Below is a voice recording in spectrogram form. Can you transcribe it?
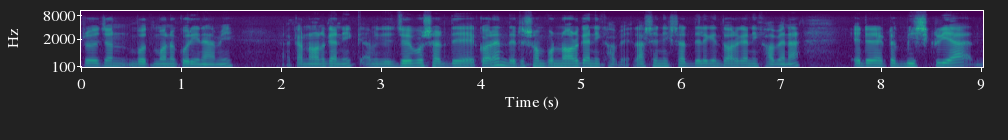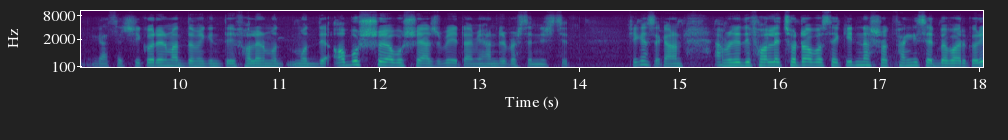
প্রয়োজন বোধ মনে করি না আমি। কারণ অর্গানিক আমি যদি জৈব সার দিয়ে করেন, এটা সম্পূর্ণ অর্গানিক হবে। রাসায়নিক সার দিলে কিন্তু অর্গানিক হবে না। এটার একটা বিষক্রিয়া গাছের শিকড়ের মাধ্যমে কিন্তু এই ফলের মধ্যে অবশ্যই অবশ্যই আসবে, এটা আমি হান্ড্রেড পার্সেন্ট নিশ্চিত। ঠিক আছে? কারণ আমরা যদি ফলে ছোট অবস্থায় কীটনাশক, ফাঙ্গিসাইড ব্যবহার করি,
